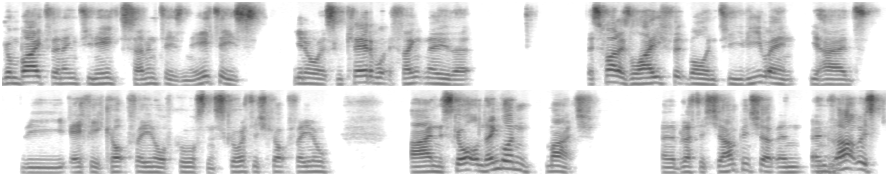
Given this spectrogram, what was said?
going back to the 1980s, 70s, and 80s, you know, it's incredible to think now that as far as live football and TV went, you had the FA Cup final, of course, and the Scottish Cup final, and the Scotland England match and the British Championship. And, and mm-hmm. that was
